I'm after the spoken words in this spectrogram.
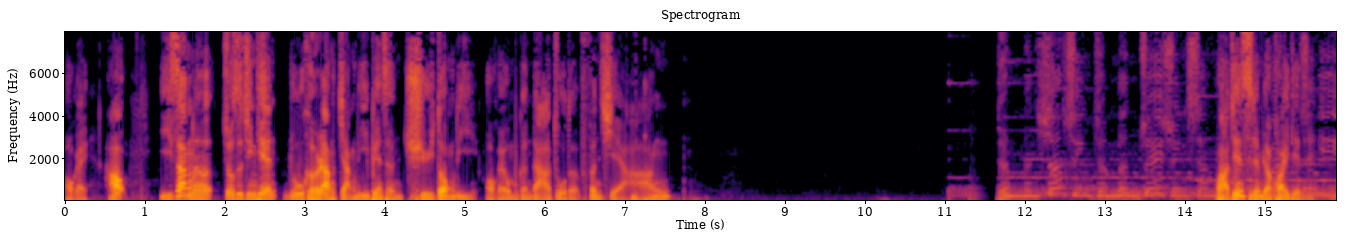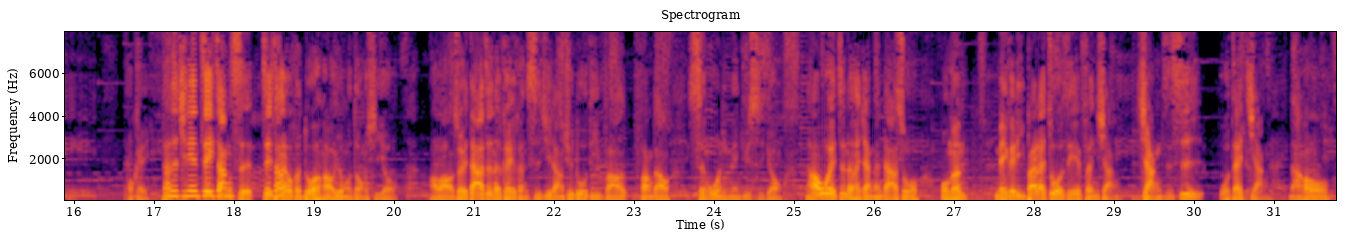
OK，好，以上呢就是今天如何让奖励变成驱动力，OK，我们跟大家做的分享。哇，今天时间比较快一点哎，OK。但是今天这一张是这一张有很多很好用的东西哦，好不好？所以大家真的可以很实际的去落地发放到生活里面去使用。然后我也真的很想跟大家说，我们每个礼拜来做的这些分享，讲只是我在讲，然后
